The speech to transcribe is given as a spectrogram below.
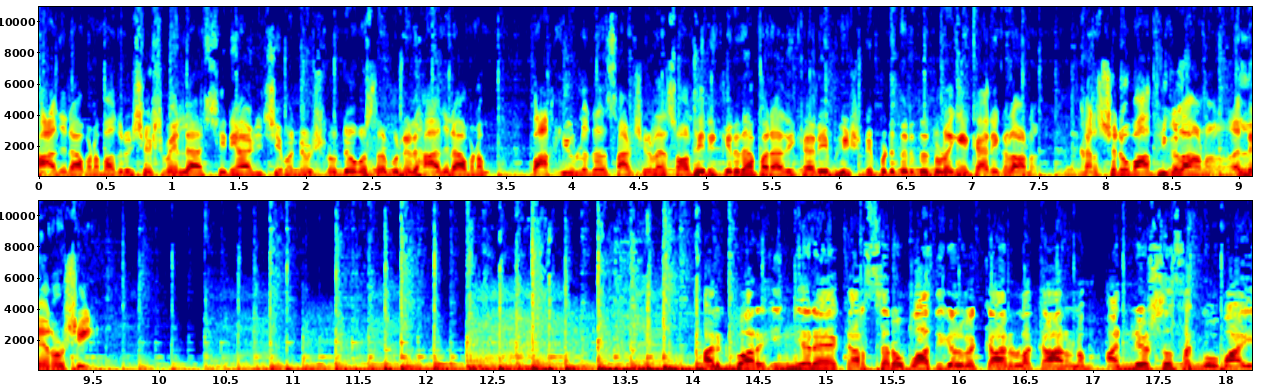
ഹാജരാവണം അതിനുശേഷം എല്ലാ ശനിയാഴ്ചയും അന്വേഷണ ഉദ്യോഗസ്ഥരുടെ മുന്നിൽ ഹാജരാവണം. ബാക്കിയുള്ളത് സാക്ഷികളെ സ്വാധീനിക്കരുത് പരാതിക്കാരെ ഭീഷണിപ്പെടുത്തരുത് തുടങ്ങിയ കാര്യങ്ങളാണ്. കർശന ഉപാധികളാണ് അല്ലേ റോഷി? അരുൺകുമാർ ഇങ്ങനെ കർശന ഉപാധികൾ വെക്കാനുള്ള കാരണം അന്വേഷണ സംഘവുമായി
